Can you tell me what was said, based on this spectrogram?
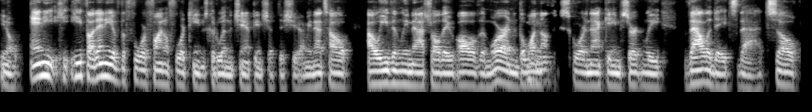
you know, any he, he thought any of the four final four teams could win the championship this year. I mean, that's how how evenly matched all they all of them were. And the one mm-hmm. nothing score in that game certainly validates that. So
